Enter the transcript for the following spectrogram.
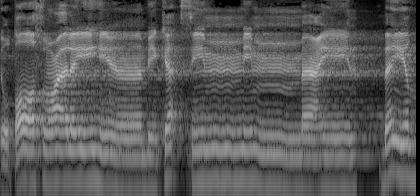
يطاف عليهم بكأس من معين. بيضاء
